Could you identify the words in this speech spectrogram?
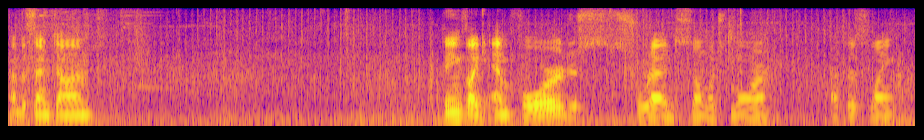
at the same time, things like M4 just shred so much more at this length.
